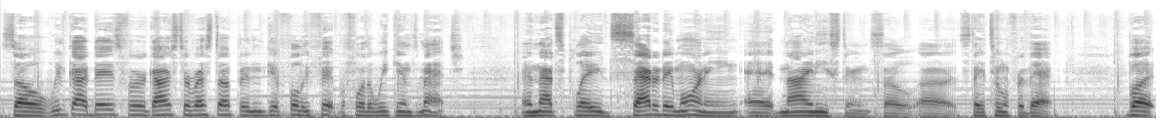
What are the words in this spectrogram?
So we've got days for guys to rest up and get fully fit before the weekend's match and that's played Saturday morning at 9 Eastern. So uh, stay tuned for that. But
